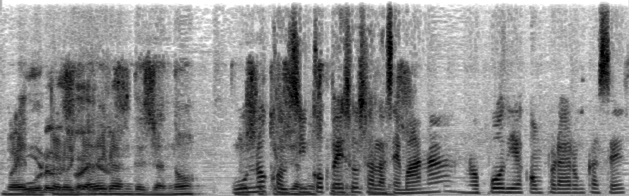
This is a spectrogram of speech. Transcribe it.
Bueno, Puras pero ya de grandes ya no. Uno con cinco pesos a la semana no podía comprar un cassette.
